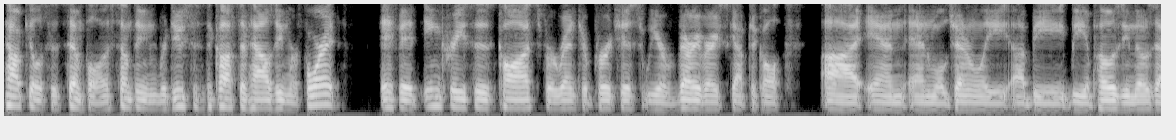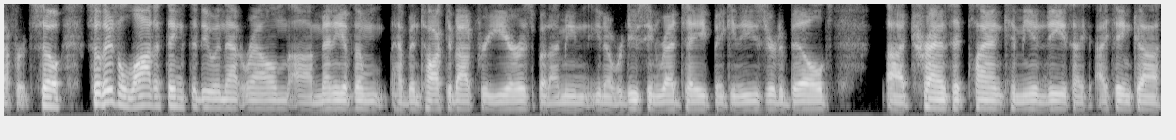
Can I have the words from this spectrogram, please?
calculus is simple. If something reduces the cost of housing, we're for it. If it increases cost for rent or purchase, we are very, very skeptical. Uh, and and will generally uh, be be opposing those efforts. So so there's a lot of things to do in that realm. Uh, many of them have been talked about for years, but I mean, you know, reducing red tape, making it easier to build, uh, transit plan communities. I I think uh,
